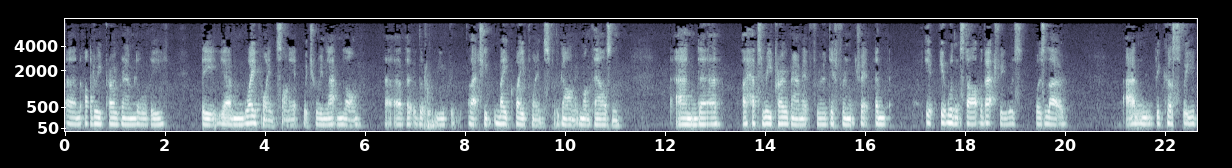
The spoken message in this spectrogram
and I'd reprogrammed all the the um, waypoints on it, which were in Latin long. Uh, that, that you actually make waypoints for the Garmin 1000, and uh, I had to reprogram it for a different trip, and it it wouldn't start. The battery was was low, and because we'd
